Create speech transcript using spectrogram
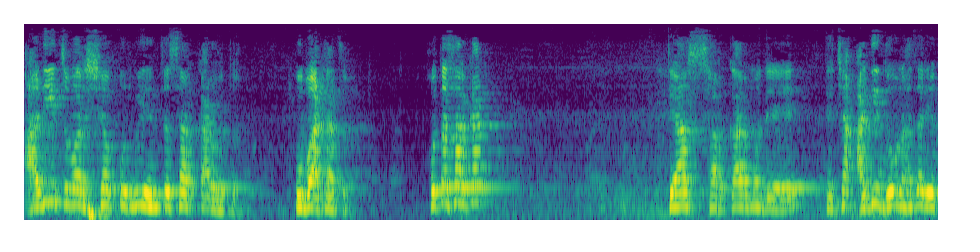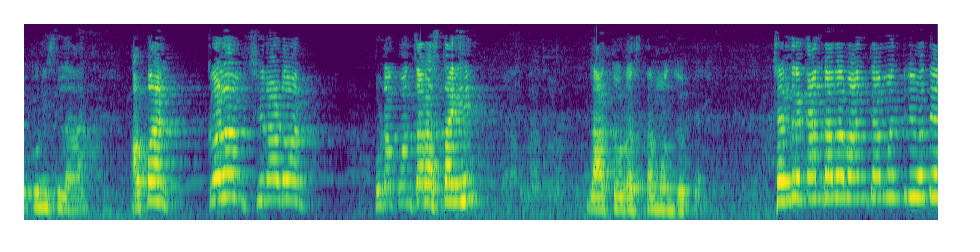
अडीच वर्षापूर्वी यांचं सरकार होतं उबाठाचं होतं सरकार? त्या सरकारमध्ये त्याच्या आधी दोन हजार एकोणीसला आपण कळम शिराडून पुढं कोणता रस्ता येईल लातूर रस्ता मंजूर केला. चंद्रकांत दादा बांधकाम मंत्री होते.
